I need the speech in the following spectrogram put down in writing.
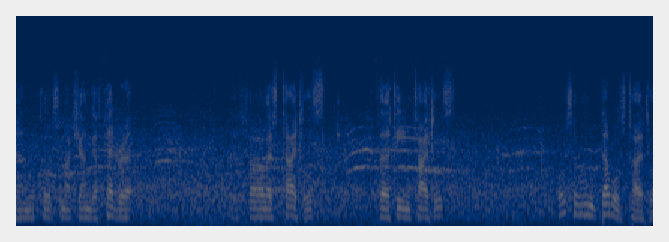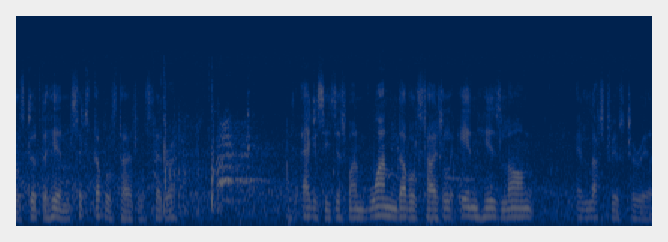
and of course the much younger Federer with far less titles, 13 titles. Also won doubles titles, good for him, six doubles titles, Federer. Agassi's just won one doubles title in his long, illustrious career.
